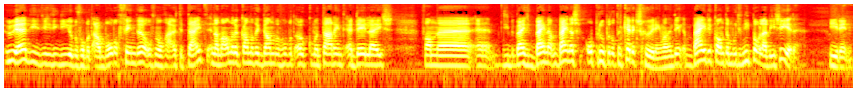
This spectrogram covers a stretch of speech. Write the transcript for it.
u, hè, die, die, die, die u bijvoorbeeld oudbollig vinden of nog uit de tijd. En aan de andere kant dat ik dan bijvoorbeeld ook commentaar in het RD lees van, die bij- bijna, bijna oproepen tot een kerkscheuring. Want ik denk, beide kanten moeten niet polariseren hierin.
